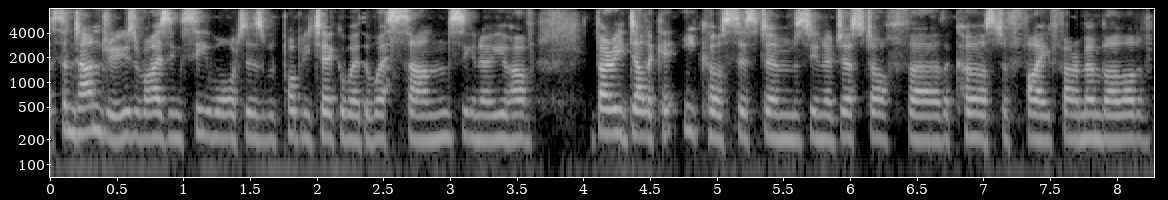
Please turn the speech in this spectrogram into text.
St Andrews, rising sea waters would probably take away the West Sands. You know, you have very delicate ecosystems. You know, just off uh, the coast of Fife. I remember a lot of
